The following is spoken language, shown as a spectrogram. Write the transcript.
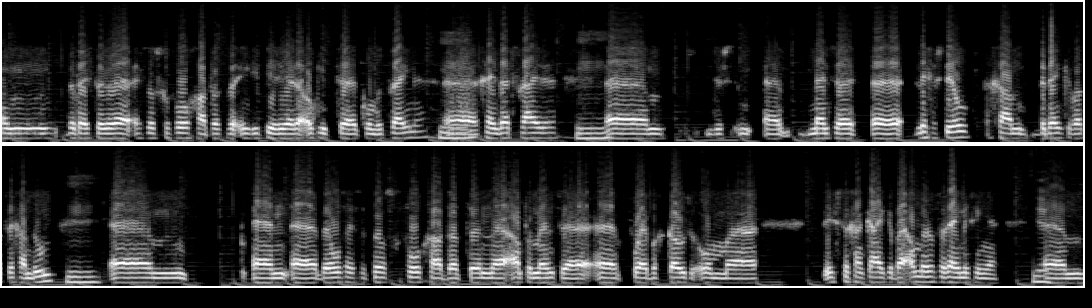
Um, dat heeft, er, heeft als gevolg gehad dat we in die periode ook niet konden trainen. Mhm. geen wedstrijden. Mhm. Um, dus uh, mensen uh, liggen stil, gaan bedenken wat ze gaan doen. Mhm. En uh, bij ons heeft het als gevolg gehad dat een aantal mensen voor hebben gekozen om eens te gaan kijken bij andere verenigingen. Ja. Um,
